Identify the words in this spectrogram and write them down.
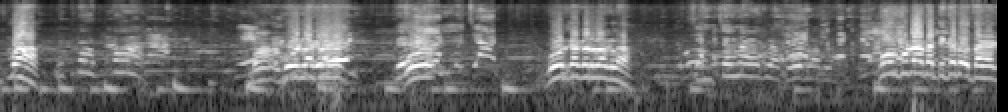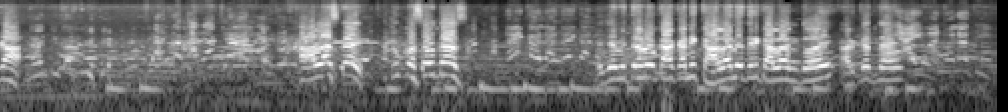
उपमा. मग गोड लागला का? गोड गोड का करू लागला? गोड कुठं होता तिकट होता काका खालाच नाही तू फसवतास म्हणजे मित्रांनो काकानी खाला नाही तरी खाला सांगतोय हरकत नाही बनवलं उपमा.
